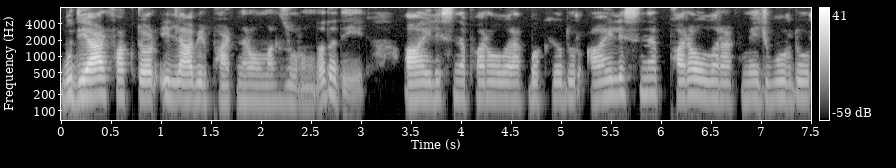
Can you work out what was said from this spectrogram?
bu diğer faktör illa bir partner olmak zorunda da değil. Ailesine para olarak bakıyordur, ailesine para olarak mecburdur,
